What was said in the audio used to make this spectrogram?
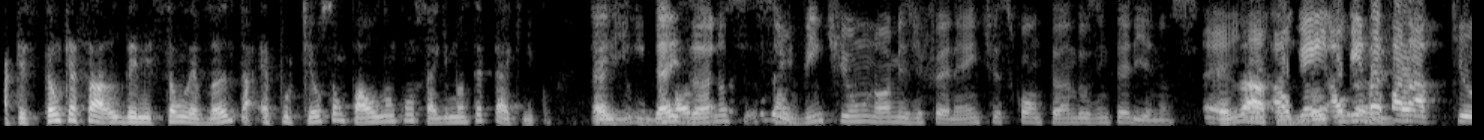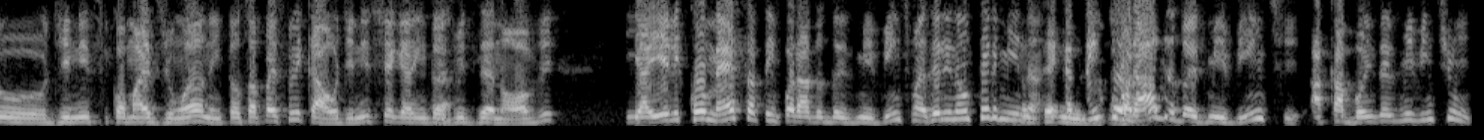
a questão que essa demissão levanta é porque o São Paulo não consegue manter técnico. É, isso em 10 anos são 21 nomes diferentes contando os interinos. É, Exato. Alguém, alguém vai falar que o Diniz ficou mais de um ano, então só para explicar, o Diniz chega em 2019 é. e aí ele começa a temporada 2020, mas ele não termina. Não termina é que a temporada é. 2020 acabou em 2021.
